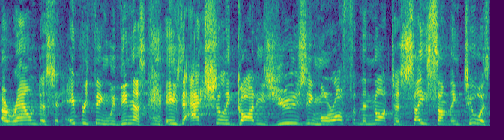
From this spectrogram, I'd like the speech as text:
around us and everything within us is actually God is using more often than not to say something to us.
